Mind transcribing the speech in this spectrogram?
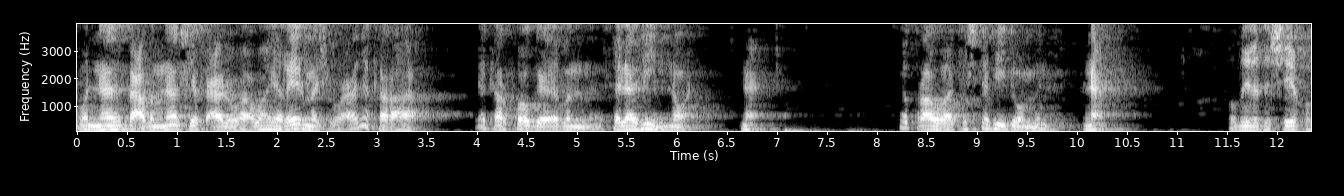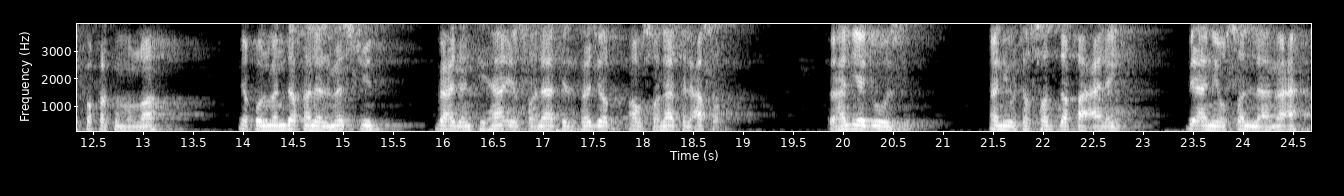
والناس بعض الناس يفعلها وهي غير مشروعة ذكرها. ذكر فوق أظن ثلاثين نوع. نعم. اقرأوها تستفيدون منها. نعم. فضيلة الشيخ وفقكم الله يقول من دخل المسجد بعد انتهاء صلاة الفجر أو صلاة العصر فهل يجوز أن يتصدق عليه بأن يصلى معه؟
